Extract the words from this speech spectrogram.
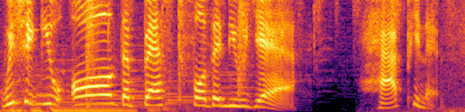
Wishing you all the best for the new year happiness.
